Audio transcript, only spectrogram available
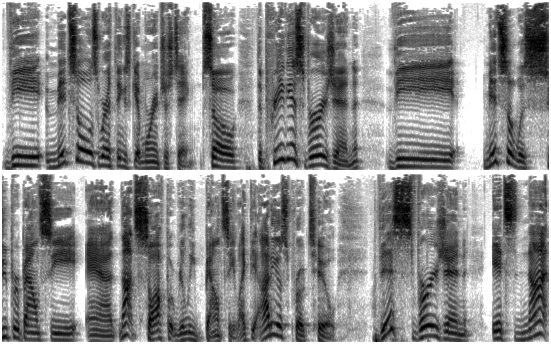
The midsole is where things get more interesting. So the previous version, the midsole was super bouncy and not soft, but really bouncy, like the Adios Pro 2. This version, it's not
